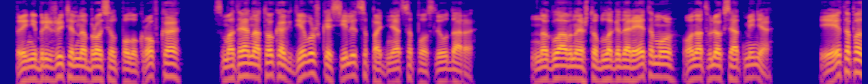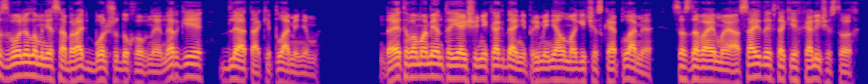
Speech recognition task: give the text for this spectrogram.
— пренебрежительно бросил полукровка, смотря на то, как девушка силится подняться после удара. Но главное, что благодаря этому он отвлекся от меня, и это позволило мне собрать больше духовной энергии для атаки пламенем. До этого момента я еще никогда не применял магическое пламя, создаваемое Асайдой в таких количествах,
